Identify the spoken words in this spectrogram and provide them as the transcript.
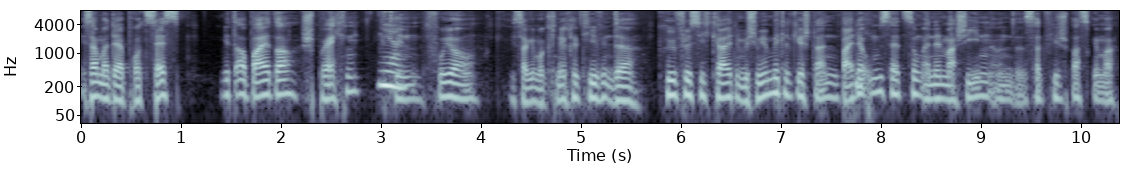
ich sag mal, der Prozessmitarbeiter sprechen. Ja. Ich bin früher, ich sage immer knöcheltief in der Kühlflüssigkeit im Schmiermittel gestanden bei der mhm. Umsetzung an den Maschinen und das hat viel Spaß gemacht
